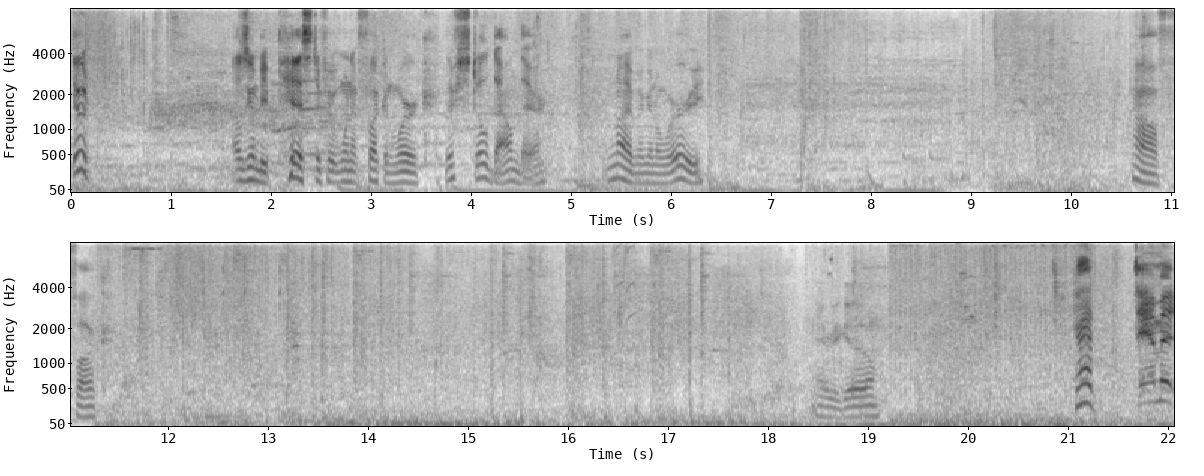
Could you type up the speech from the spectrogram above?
Dude. I was gonna be pissed if it wouldn't fucking work. They're still down there. I'm not even gonna worry. Oh, fuck. There we go. God damn it!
